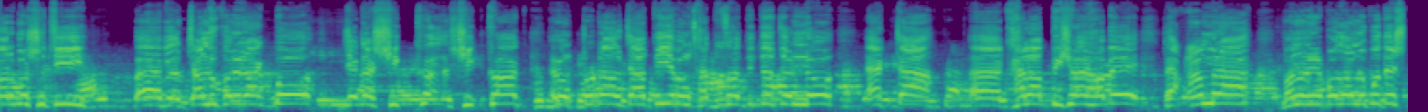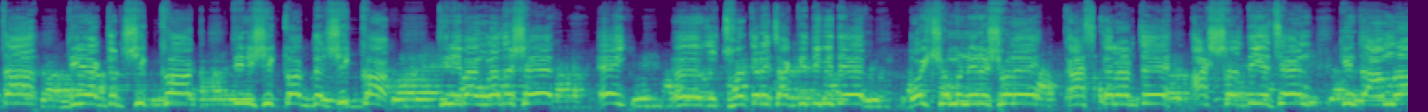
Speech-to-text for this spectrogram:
কর্মসূচি চালু করে রাখব, যেটা শিক্ষা, শিক্ষক এবং টোটাল জাতি এবং ছাত্রছাত্রীদের জন্য একটা খারাপ বিষয় হবে। তাই আমরা মাননীয় প্রধান উপদেষ্টা, তিনি একজন শিক্ষক, তিনি শিক্ষকদের শিক্ষক, তিনি বাংলাদেশের এই সরকারি চাকরিজীবীদের বৈষম্য নিরসনে কাজ করার যে আশ্বাস দিয়েছেন, কিন্তু আমরা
